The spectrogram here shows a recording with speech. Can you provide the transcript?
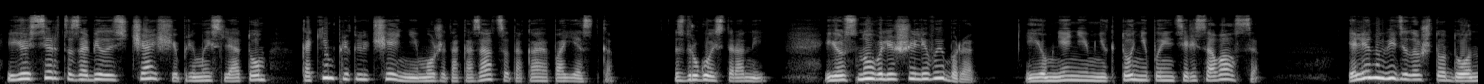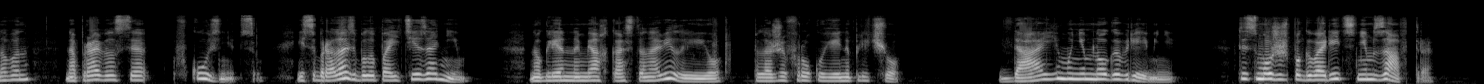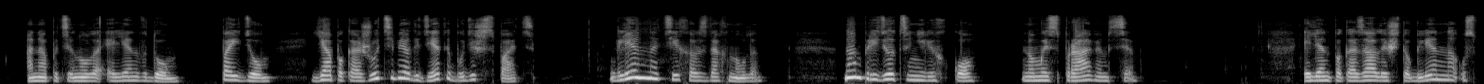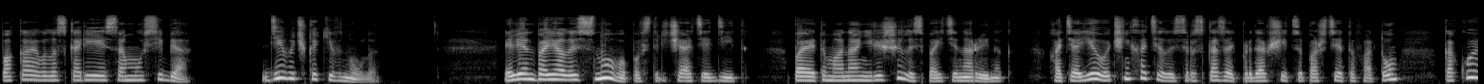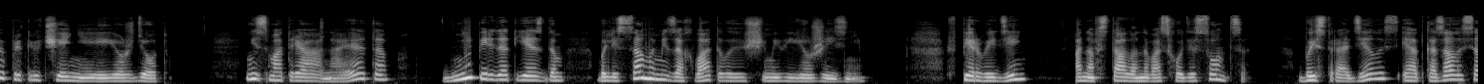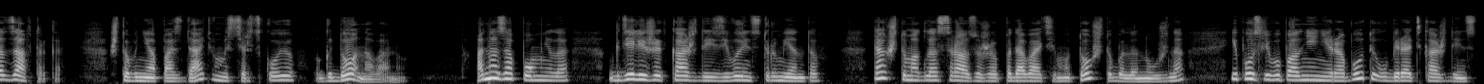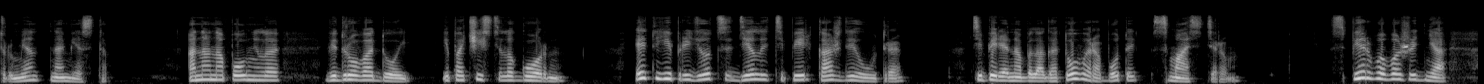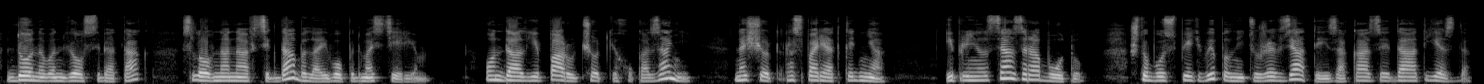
Ее сердце забилось чаще при мысли о том, каким приключением может оказаться такая поездка. С другой стороны, ее снова лишили выбора, ее мнением никто не поинтересовался. Элен увидела, что Донован направился в кузницу и собралась было пойти за ним, но Гленна мягко остановила ее, положив руку ей на плечо. «Дай ему немного времени. Ты сможешь поговорить с ним завтра». Она потянула Элен в дом. «Пойдем, я покажу тебе, где ты будешь спать». Гленна тихо вздохнула. «Нам придется нелегко, но мы справимся». Элен показалось, что Гленна успокаивала скорее саму себя. Девочка кивнула. Элен боялась снова повстречать Эдит, поэтому она не решилась пойти на рынок, хотя ей очень хотелось рассказать продавщице паштетов о том, какое приключение ее ждет. Несмотря на это, дни перед отъездом были самыми захватывающими в ее жизни. В первый день она встала на восходе солнца, быстро оделась и отказалась от завтрака, чтобы не опоздать в мастерскую к Доновану. Она запомнила, где лежит каждый из его инструментов, так что могла сразу же подавать ему то, что было нужно, и после выполнения работы убирать каждый инструмент на место. Она наполнила ведро водой и почистила горн. Это ей придется делать теперь каждое утро. Теперь она была готова работать с мастером. С первого же дня Донован вел себя так, словно она всегда была его подмастерьем. Он дал ей пару четких указаний насчет распорядка дня и принялся за работу, чтобы успеть выполнить уже взятые заказы до отъезда.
